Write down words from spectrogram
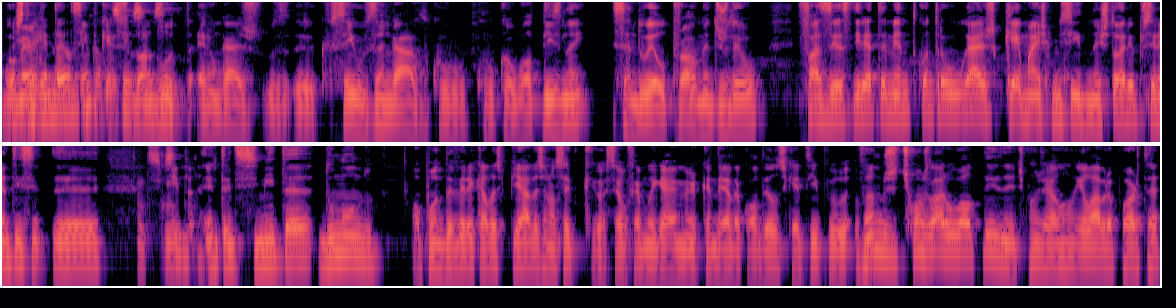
O American Tail, sim, porque o sim, Don sim. Bluth era um gajo eh, que saiu zangado com, com, com o Walt Disney, sendo ele provavelmente judeu, faz esse diretamente contra o gajo que é mais conhecido na história por ser eh, Antissemita. antissemita do mundo. Ao ponto de haver aquelas piadas, já não sei de que se é o Family Guy, American Dad, a qual deles, que é tipo: vamos descongelar o Walt Disney. Descongelam, ele abre a porta.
